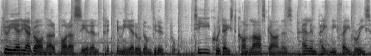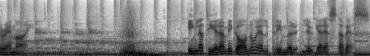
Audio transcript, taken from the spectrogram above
Quería ganar para ser el primero de grupo. Te equidaste con las ganas, el mi favoriser mi. Inglaterra mi gano el primer lugar esta vez.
